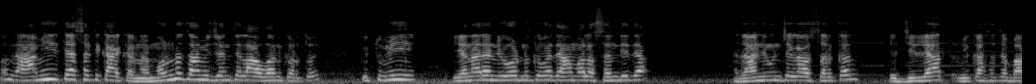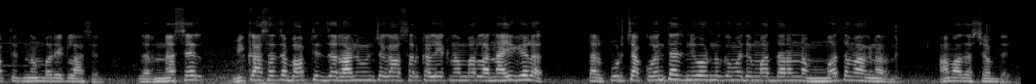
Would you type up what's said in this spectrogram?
मग आम्ही त्यासाठी काय करणार? म्हणूनच आम्ही जनतेला आव्हान करतोय की तुम्ही येणाऱ्या निवडणुकीमध्ये आम्हाला संधी द्या. राणी उंचगाव सर्कल हे जिल्ह्यात विकासाच्या बाबतीत नंबर एकला असेल. जर नसेल विकासाच्या बाबतीत जर राणी उंचगाव सर्कल एक नंबरला नाही गेलं तर पुढच्या कोणत्याच निवडणुकीमध्ये मतदारांना मत मागणार नाही. हा माझा शब्द आहे.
